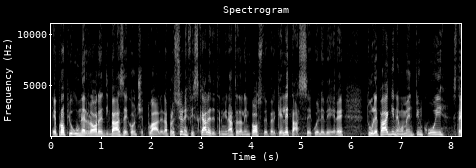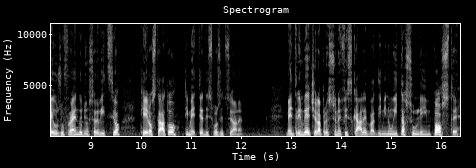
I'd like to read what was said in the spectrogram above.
è proprio un errore di base concettuale. La pressione fiscale è determinata dalle imposte perché le tasse, quelle vere, tu le paghi nel momento in cui stai usufruendo di un servizio che lo Stato ti mette a disposizione mentre invece la pressione fiscale va diminuita sulle imposte,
